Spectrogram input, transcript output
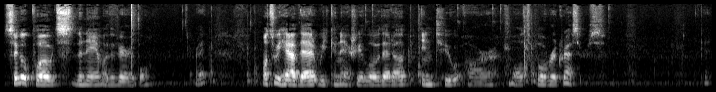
single quotes, the name of the variable, right? Once we have that, we can actually load that up into our multiple regressors. Okay.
